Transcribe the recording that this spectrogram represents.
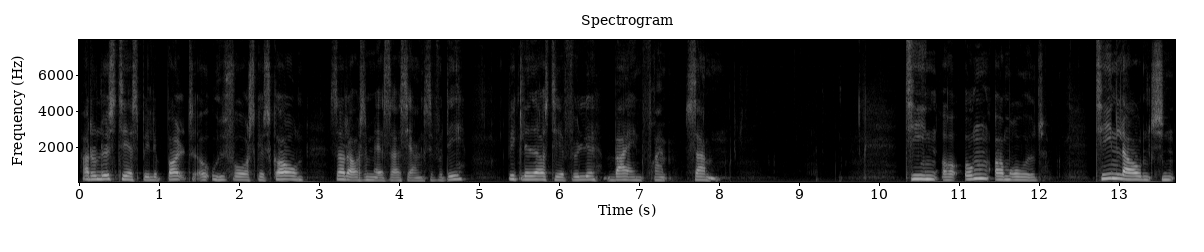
Har du lyst til at spille bold og udforske skoven, så er der også masser af chance for det. Vi glæder os til at følge vejen frem sammen. Teen- og ungeområdet. Teen Loungen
